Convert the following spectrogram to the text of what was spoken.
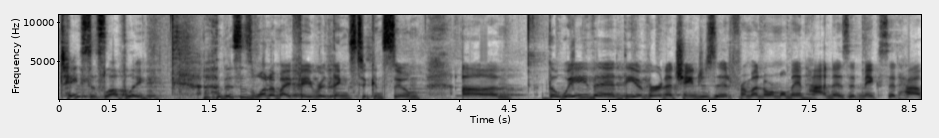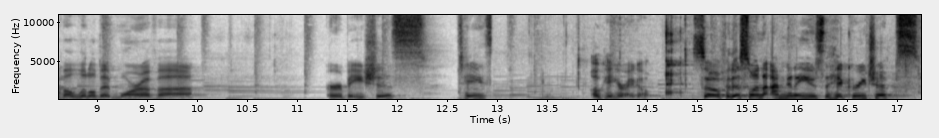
Taste is lovely. this is one of my favorite things to consume. Um, the way that the Averna changes it from a normal Manhattan is it makes it have a little bit more of a herbaceous taste. Okay, here I go. So for this one, I'm gonna use the hickory chips.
